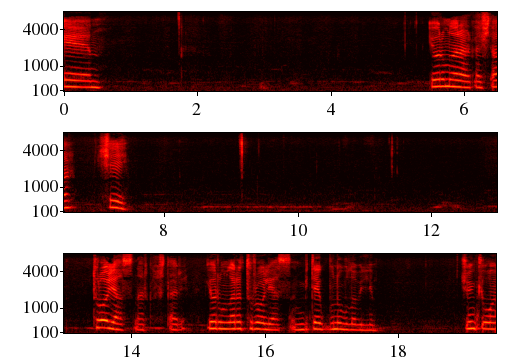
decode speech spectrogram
Eee yorumlar arkadaşlar şey troll yazsın arkadaşlar. Yorumlara troll yazsın. Bir tek bunu bulabildim. Çünkü o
